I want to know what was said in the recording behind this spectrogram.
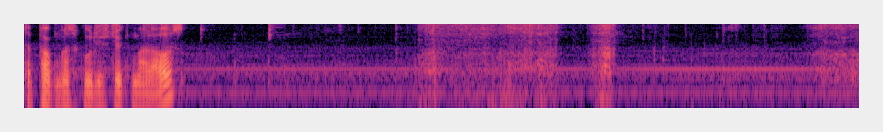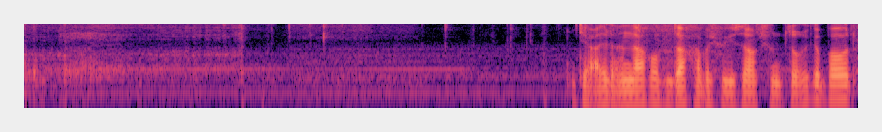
Da packen wir das gute Stück mal aus. Die alte Anlage auf dem Dach habe ich wie gesagt schon zurückgebaut.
